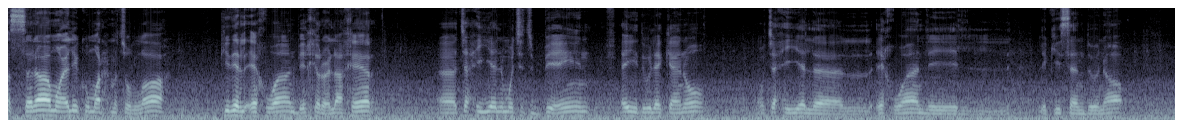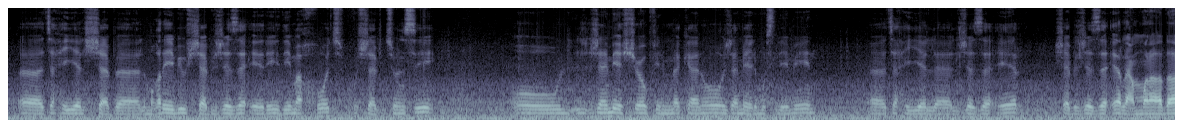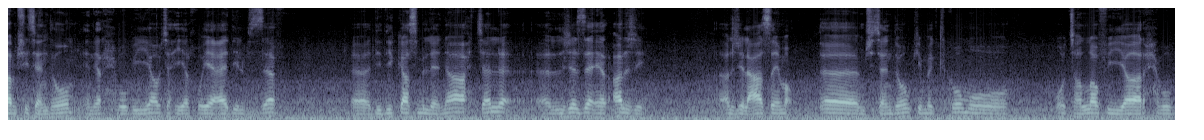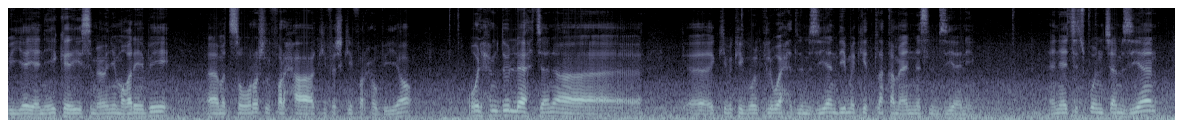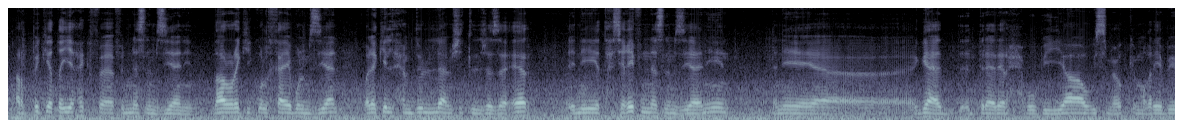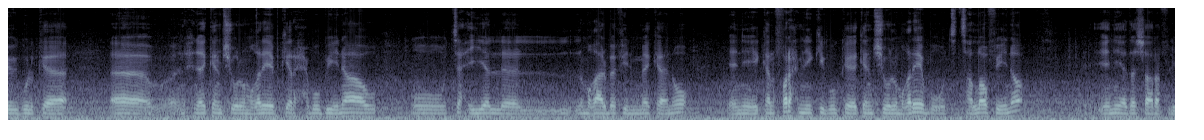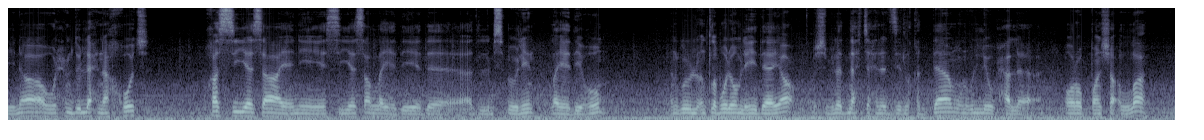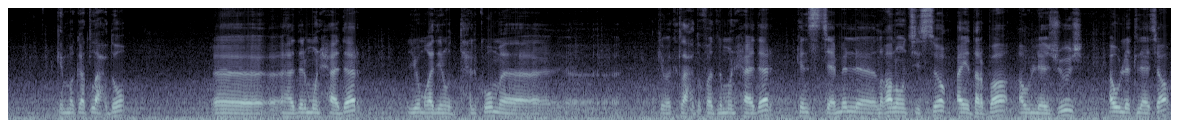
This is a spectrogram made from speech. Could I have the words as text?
السلام عليكم ورحمة الله. كي داير الإخوان؟ بخير وعلى خير. أه تحية للمتتبعين في أي دولة كانوا وتحية للإخوان اللي كيساندونا أه تحية للشعب المغربي والشعب الجزائري ديما خوت والشعب التونسي وجميع الشعوب فين ما كانوا جميع المسلمين. أه تحية للجزائر. شعب الجزائر اللي عمرها دار مشيت عندهم يعني رحبوا بيا وتحية لخويا عادل بزاف. آه، ديديكاس من لهنا حتى الجزائر ألجي. ألجي العاصمة. آه، مشيت عندهم كما قلت لكم و وتهلاو فيا رحبوا بيا. يعني كيسمعوني مغربي. آه، ما تصوروش الفرحة كيفاش كيفرحوا بيا. والحمد لله حتى أنا كما كيقول كل واحد المزيان ديما كيتلاقى مع الناس المزيانين. يعني تكون أنت مزيان ربي كيطيحك في, الناس المزيانين. ضروري كيكون الخايب والمزيان ولكن الحمد لله مشيت للجزائر. يعني طحتي غير في الناس المزيانين. يعني آه، قاعد الدراري رحبوا بيا ويسمعوك مغربي ويقول لك آه نحنا كنمشيو للمغرب كيرحبوا بينا وتحية للمغاربة فين ما كانوا. يعني كنفرح ملي كيقول كنمشيو للمغرب وتتهلاو فينا. يعني هذا شرف لينا والحمد لله حنا خوت خاص السياسة يعني السياسة الله يهدي هاد المسؤولين الله يهديهم. نقول نطلبوا لهم الهداية باش بلادنا حتى حنا تزيد القدام ونوليو بحال أوروبا إن شاء الله. كما كتلاحظوا آه هذا المنحدر اليوم غادي نوضح لكم آه, آه، كما كتلاحظوا في هذا المنحدر كنستعمل الغالونتيسور أي ضربة أو لا جوج. أو لا ثلاثة.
